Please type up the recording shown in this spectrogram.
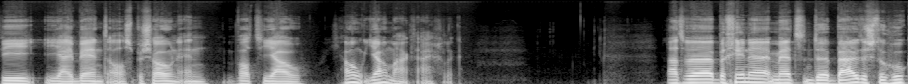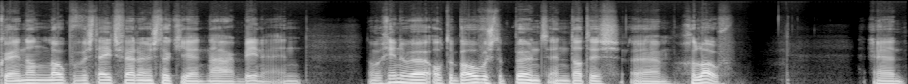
wie jij bent als persoon en wat jouw jou, maakt eigenlijk. Laten we beginnen met de buitenste hoeken en dan lopen we steeds verder een stukje naar binnen. En dan beginnen we op de bovenste punt en dat is um, geloof. En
